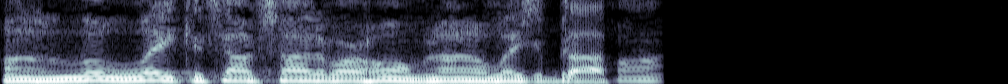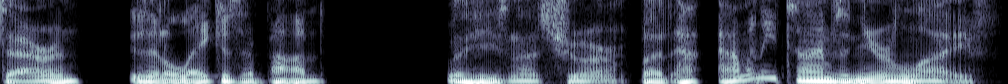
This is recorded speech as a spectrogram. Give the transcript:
on a little lake. It's outside of our home, not a lake, a big pond. Darren, is it a lake? Is it a pond? Well, he's not sure. But h- how many times in your life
